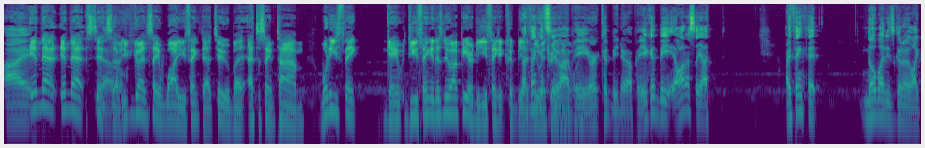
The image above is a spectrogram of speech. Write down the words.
I in that in that sense, No. though, you can go ahead and say why you think that too. But at the same time, what do you think? Game? Do you think it is new IP, or do you think it could be a I think new it's new in another IP, or it could be new IP. It could be honestly. I I think that nobody's gonna like.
